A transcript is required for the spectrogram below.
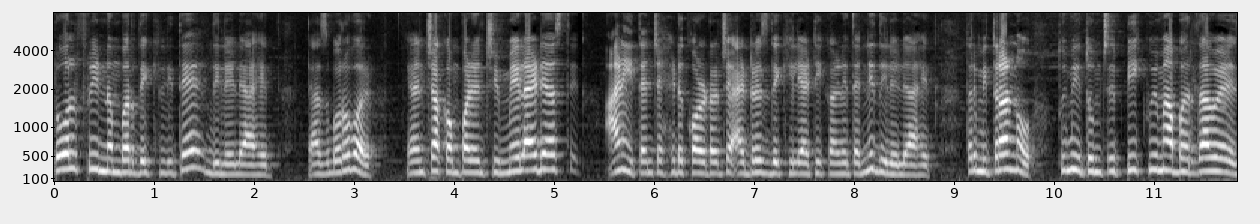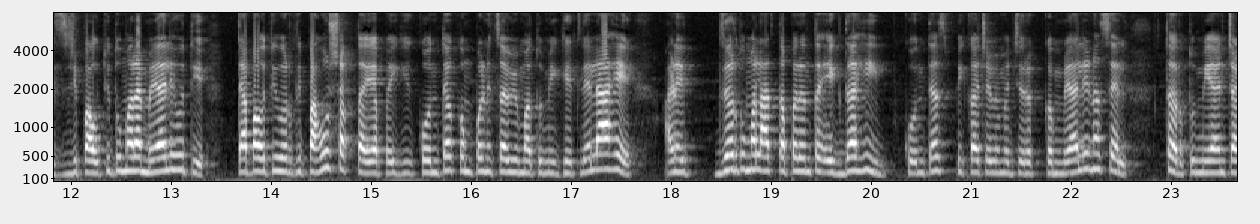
टोल फ्री नंबर देखील इथे दिलेले आहेत. त्याचबरोबर यांच्या कंपन्यांची मेल आय डी असते आणि त्यांच्या हेडक्वार्टरचे ॲड्रेस देखील या ठिकाणी त्यांनी दिलेले आहेत. तर मित्रांनो तुम्ही तुमचे पीक विमा भरता वेळेस जी पावती तुम्हाला मिळाली होती त्या पावतीवरती पाहू शकता यापैकी कोणत्या कंपनीचा विमा तुम्ही घेतलेला आहे? आणि जर तुम्हाला आत्तापर्यंत एकदाही कोणत्याच पिकाच्या विम्याची रक्कम मिळाली नसेल तर तुम्ही यांच्या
